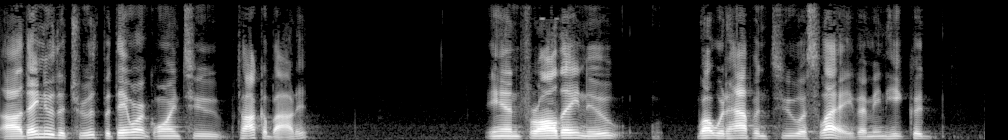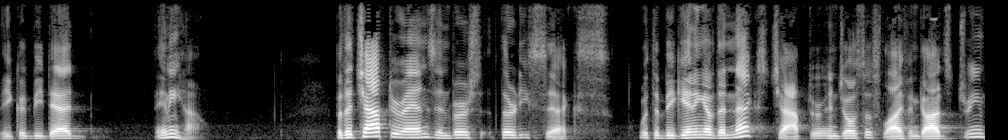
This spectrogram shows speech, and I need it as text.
Uh, they knew the truth, but they weren't going to talk about it. And for all they knew, what would happen to a slave? I mean, he could, he could be dead anyhow. But the chapter ends in verse 36 with the beginning of the next chapter in Joseph's life and God's dream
